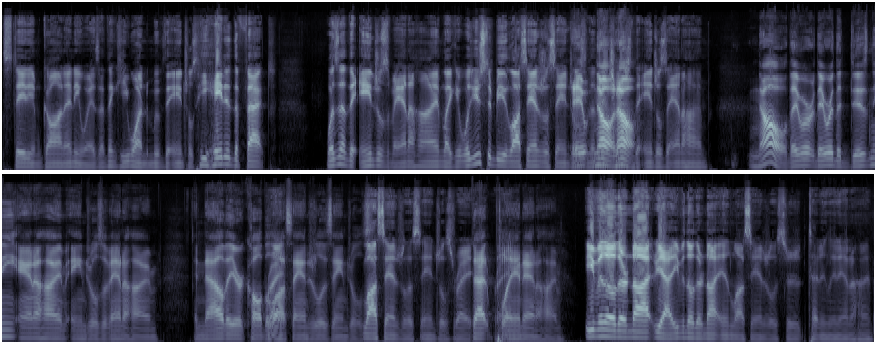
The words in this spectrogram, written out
stadium gone anyways. I think he wanted to move the Angels. He hated the fact. Wasn't it the Angels of Anaheim? Like it was used to be Los Angeles Angels. It- and then no, no. the Angels of Anaheim. No, they were they were the Disney Anaheim Angels of Anaheim, and now they are called the Right. Los Angeles Angels. Los Angeles Angels, right? that right. play in Anaheim. Even though they're not, yeah, even though they're not in Los Angeles, they're technically in Anaheim.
